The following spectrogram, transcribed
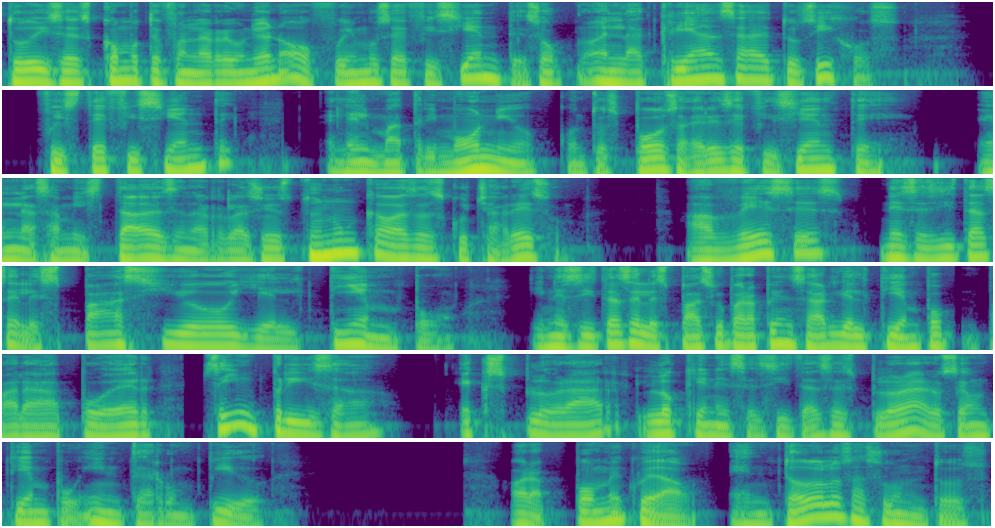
tú dices, ¿cómo te fue en la reunión? Oh, fuimos eficientes. O en la crianza de tus hijos, ¿fuiste eficiente? en el matrimonio con tu esposa, eres eficiente, en las amistades, en las relaciones, tú nunca vas a escuchar eso. A veces necesitas el espacio y el tiempo, y necesitas el espacio para pensar y el tiempo para poder, sin prisa, explorar lo que necesitas explorar, o sea, un tiempo interrumpido. Ahora, ponme cuidado, en todos los asuntos,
